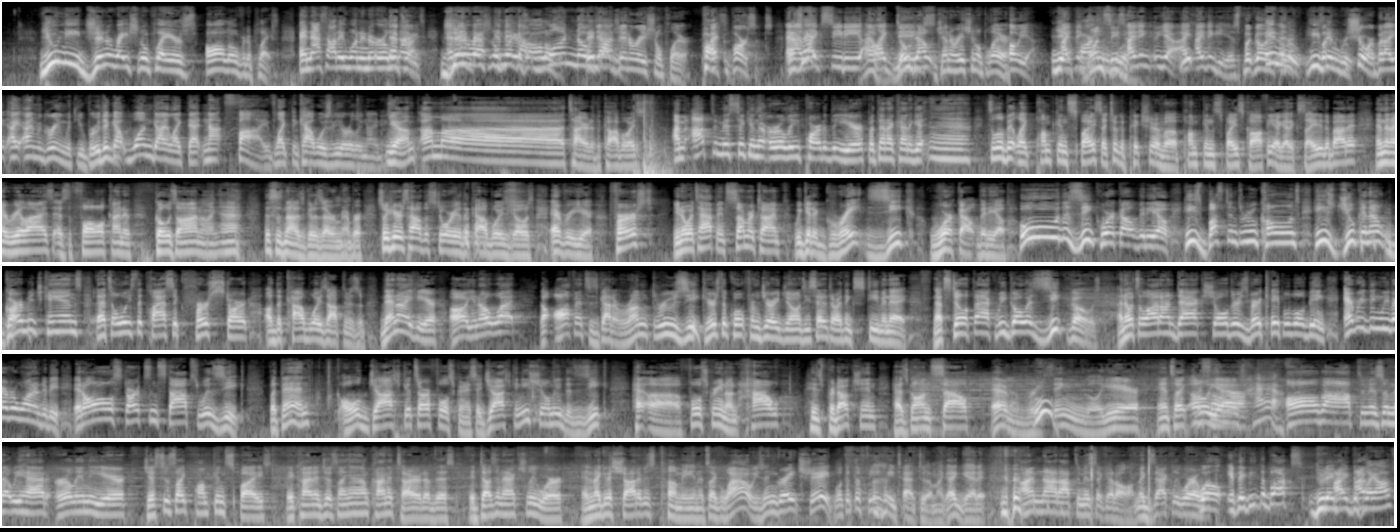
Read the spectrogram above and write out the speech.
you need generational players all over the place, and that's how they won in the early That's 90s. right. And they've got- Generational and they've players got all over. one no They've doubt got- generational player. Parsons. I- Parsons. And That's I it. like CD. I like no Diggs. doubt generational player. Oh yeah. Yeah, I think Parsons One season. would. I think yeah, I, I think he is. But go in uh, route. He's but- en route. Sure, but I, I I'm agreeing with you, Brew. They've got one guy like that, not five, like the Cowboys of the early '90s. Yeah, I'm, I'm uh, tired of the Cowboys. I'm optimistic in the early part of the year, but then I kind of get, eh, it's a little bit like pumpkin spice. I took a picture of a pumpkin spice coffee. I got excited about it. And then I realized as the fall kind of goes on, I'm like, eh, this is not as good as I remember. So here's how the story of the Cowboys goes every year. First, you know what's happened? Summertime. We get a great Zeke workout video. Ooh, the Zeke workout video. He's busting through cones. He's juking out garbage cans. That's always the classic first start of the Cowboys' optimism. Then I hear, oh, you know what? The offense has got to run through Zeke. Here's the quote from Jerry Jones. He said it to, I think, Stephen A. That's still a fact. We go as Zeke goes. I know it's a lot on Dak's shoulders. He's very capable of being everything we've ever wanted to be. It all starts and stops with Zeke. But then old Josh gets our full screen. I say, Josh, can you show me the Zeke uh, full screen on how his production has gone south every single year? And it's like, oh It's yeah, half. all the optimism that we had early in the year, just as like pumpkin spice, it kind of just like, eh, I'm kind of tired of this. It doesn't actually work. And then I get a shot of his tummy, and it's like, wow, he's in great shape. Look at the feed me tattoo. I'm like, I get it. I'm not optimistic at all. I'm exactly where I was. Well- if they beat the Bucks, Do they I- make the I- playoffs?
